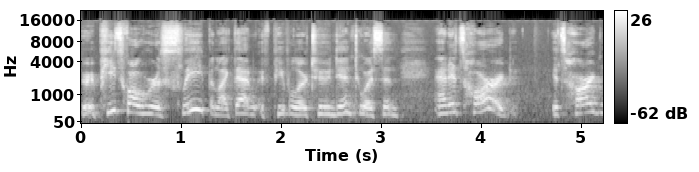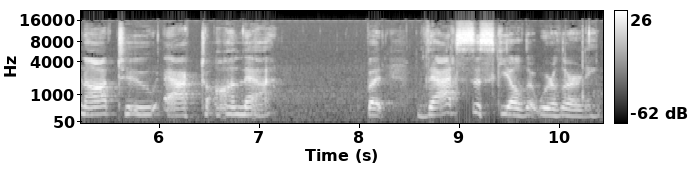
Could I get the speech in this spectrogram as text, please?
it repeats while we're asleep and like that. If people are tuned into us, and and it's hard. It's hard not to act on that. But that's the skill that we're learning.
